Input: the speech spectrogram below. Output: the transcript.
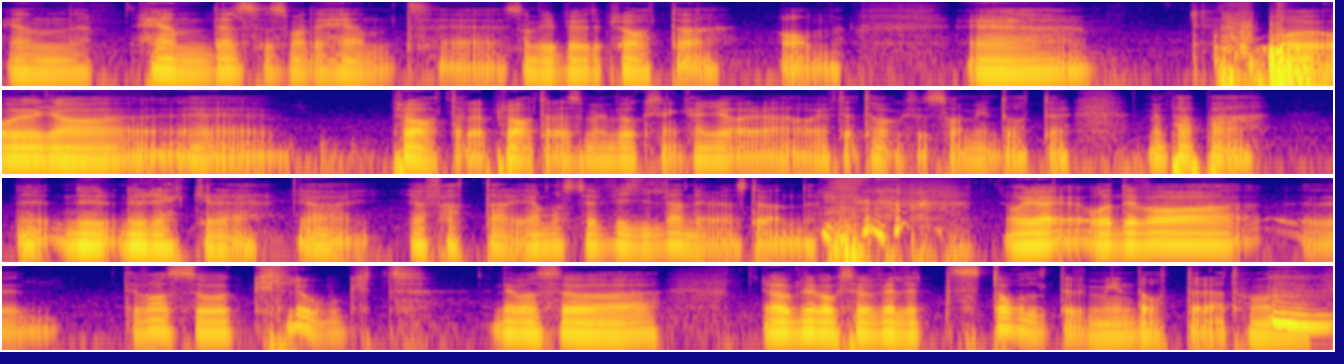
en händelse som hade hänt eh, som vi behövde prata om. Eh, och, och jag eh, pratade och pratade som en vuxen kan göra. Och efter ett tag så sa min dotter, men pappa, nu, nu, nu räcker det. Jag, jag fattar, jag måste vila nu en stund. och, jag, och det var, det var så klokt. Det var så... Jag blev också väldigt stolt över min dotter. Att hon Mm.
